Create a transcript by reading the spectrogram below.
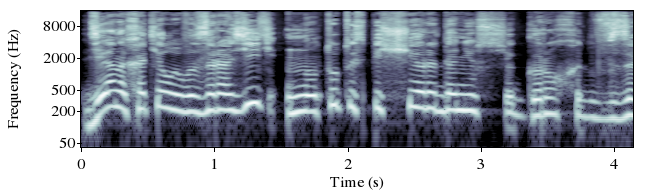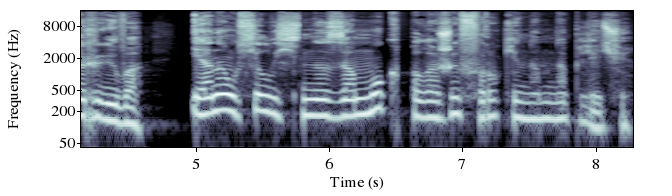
Диана хотела возразить, но тут из пещеры донесся грохот взрыва — и она уселась на замок, положив руки нам на плечи.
